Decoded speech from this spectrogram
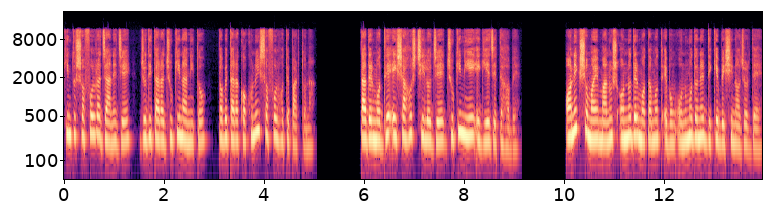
কিন্তু সফলরা জানে যে, যদি তারা ঝুঁকি না নিত, তবে তারা কখনোই সফল হতে পারত না। তাদের মধ্যে এই সাহস ছিল যে, ঝুঁকি নিয়ে এগিয়ে যেতে হবে। অনেক সময় মানুষ অন্যদের মতামত এবং অনুমোদনের দিকে বেশি নজর দেয়।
